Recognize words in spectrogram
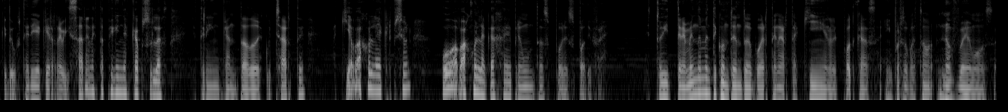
que te gustaría que revisara en estas pequeñas cápsulas, estaría encantado de escucharte aquí abajo en la descripción o abajo en la caja de preguntas por Spotify. Estoy tremendamente contento de poder tenerte aquí en el podcast y por supuesto nos vemos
